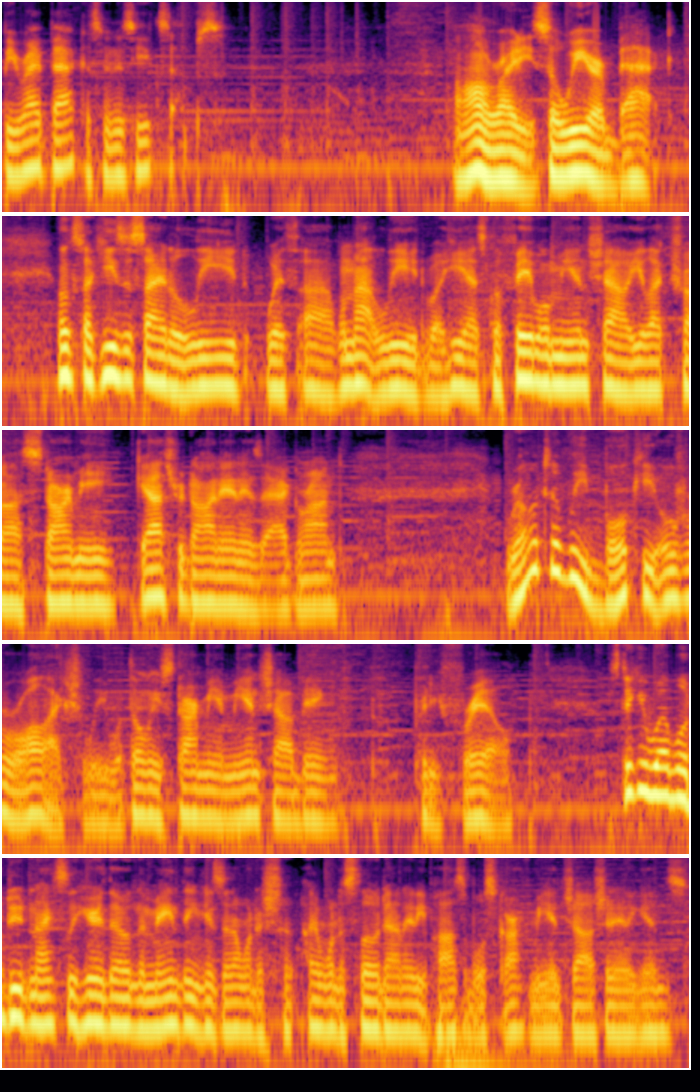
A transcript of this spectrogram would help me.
be right back as soon as he accepts. Alrighty, so we are back. Looks like he's decided to lead with, uh, well not lead, but he has Clefable, Mienshao, Eelektross, Starmie, Gastrodon, and his Aggron. Relatively bulky overall actually, with only Starmie and Mienshao being pretty frail. Sticky Web will do nicely here though, the main thing is that I want to I want to slow down any possible Scarf Mienshao shenanigans.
